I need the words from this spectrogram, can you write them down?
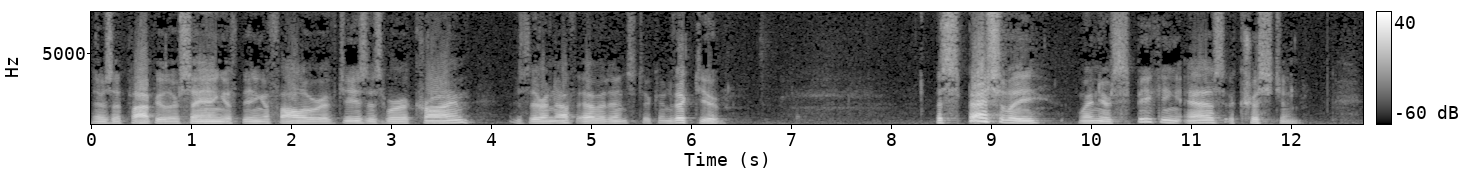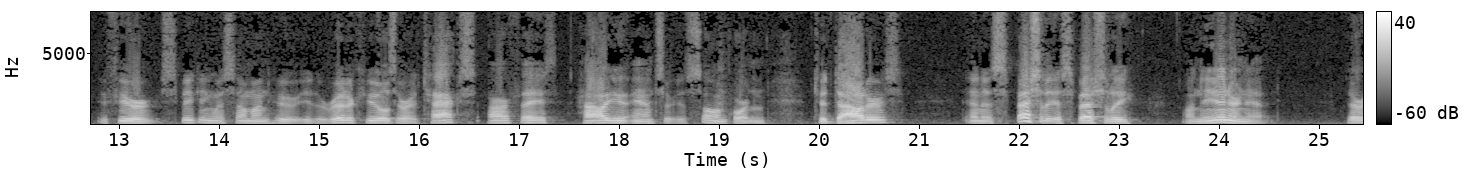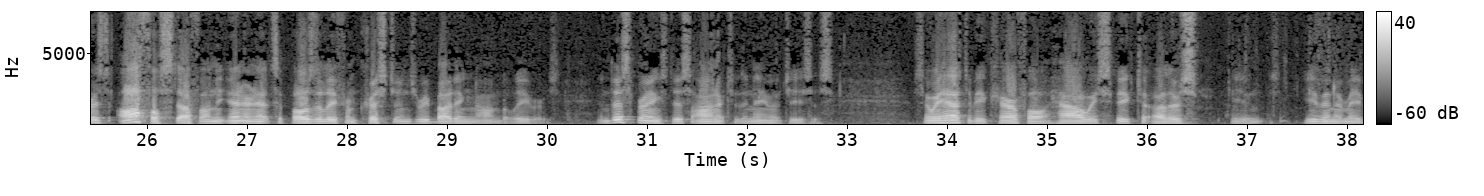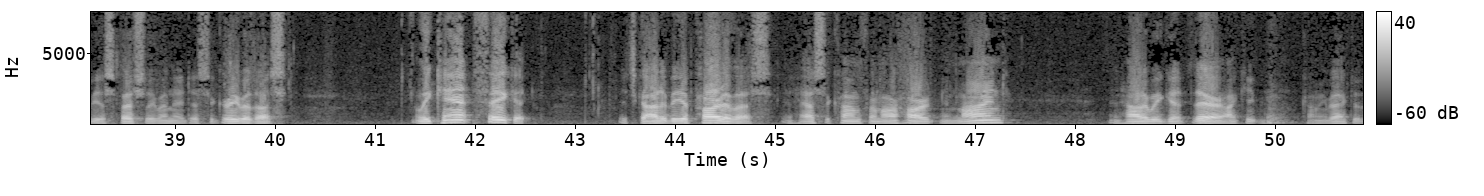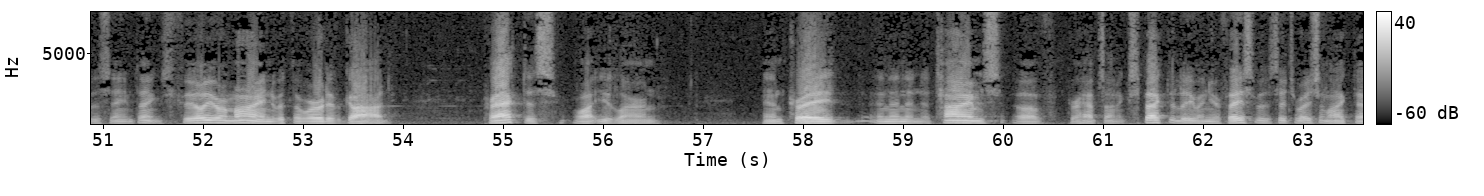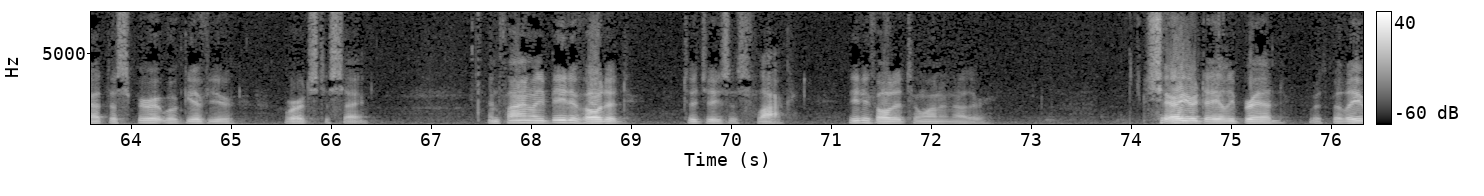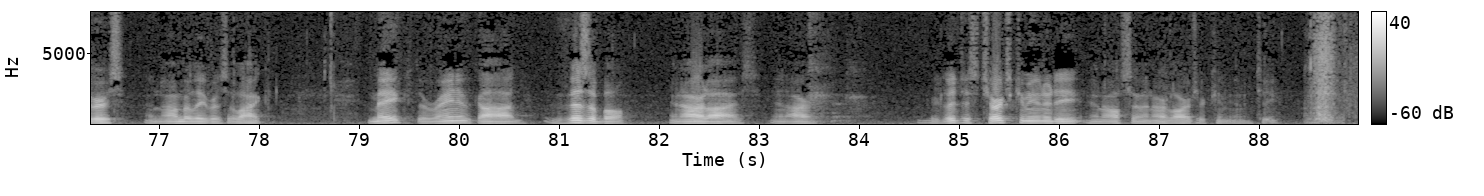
There's a popular saying if being a follower of Jesus were a crime, is there enough evidence to convict you? Especially when you're speaking as a Christian. If you're speaking with someone who either ridicules or attacks our faith, how you answer is so important to doubters and especially, especially on the internet. There is awful stuff on the internet supposedly from Christians rebutting non believers. And this brings dishonor to the name of Jesus. So we have to be careful how we speak to others, even, even or maybe especially when they disagree with us. We can't fake it. It's got to be a part of us. It has to come from our heart and mind. And how do we get there? I keep coming back to the same things. Fill your mind with the Word of God. Practice what you learn. And pray. And then in the times of perhaps unexpectedly, when you're faced with a situation like that, the Spirit will give you words to say. And finally, be devoted to Jesus' flock. Be devoted to one another. Share your daily bread with believers and non believers alike. Make the reign of God visible in our lives, in our religious church community, and also in our larger community.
